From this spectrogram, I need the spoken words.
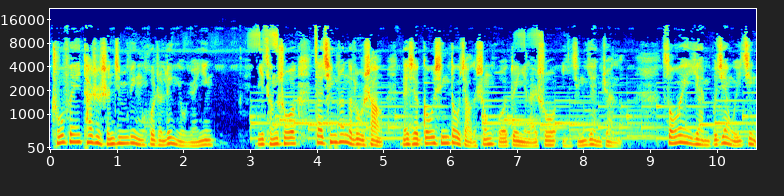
除非他是神经病或者另有原因。你曾说，在青春的路上，那些勾心斗角的生活对你来说已经厌倦了。所谓眼不见为净。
